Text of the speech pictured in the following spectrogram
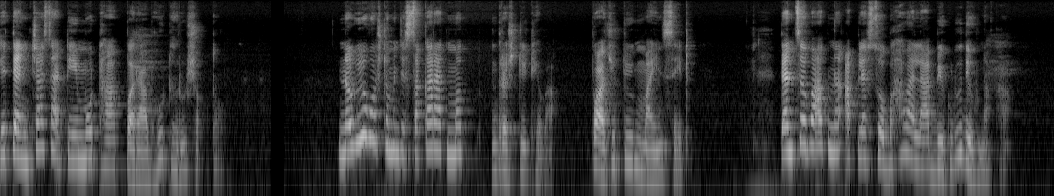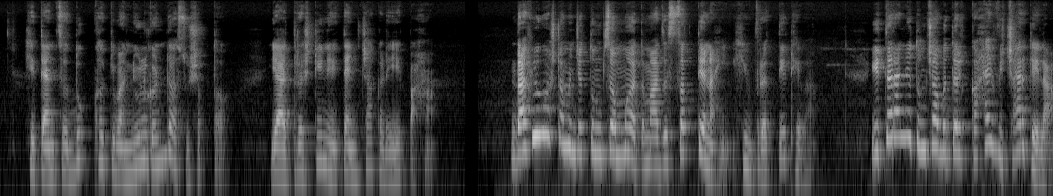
हे त्यांच्यासाठी मोठा पराभव ठरू शकतो. नवी गोष्ट म्हणजे सकारात्मक दृष्टी ठेवा. पॉझिटिव्ह माइंडसेट त्यांचं वागणं आपल्या स्वभावाला बिघडू देऊ नका. हे त्यांचं दुःख किंवा न्यूलगंड असू शकतं. या दृष्टीने त्यांच्याकडे पहा. दहावी गोष्ट म्हणजे तुमचं मत माझं सत्य नाही ही वृत्ती ठेवा. इतरांनी तुमच्याबद्दल काय विचार केला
